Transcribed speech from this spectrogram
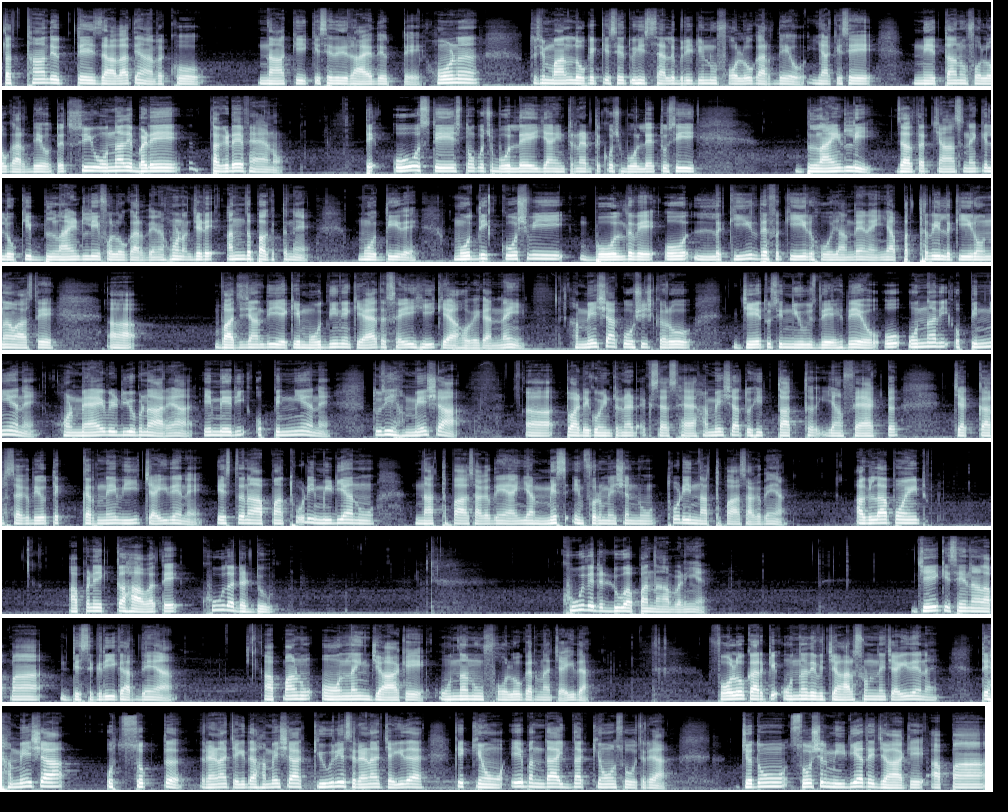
ਤੱਥਾਂ ਦੇ ਉੱਤੇ ਜ਼ਿਆਦਾ ਧਿਆਨ ਰੱਖੋ ਨਾ ਕਿ ਕਿਸੇ ਦੀ رائے ਦੇ ਉੱਤੇ ਹੁਣ ਤੁਸੀਂ ਮੰਨ ਲਓ ਕਿ ਕਿਸੇ ਤੁਸੀਂ ਸੈਲੀਬ੍ਰਿਟੀ ਨੂੰ ਫੋਲੋ ਕਰਦੇ ਹੋ ਜਾਂ ਕਿਸੇ ਨੇਤਾ ਨੂੰ ਫੋਲੋ ਕਰਦੇ ਹੋ ਤੇ ਤੁਸੀਂ ਉਹਨਾਂ ਦੇ ਬੜੇ ਤਗੜੇ ਫੈਨ ਹੋ ਤੇ ਉਹ ਸਟੇਜ ਤੋਂ ਕੁਝ ਬੋਲੇ ਜਾਂ ਇੰਟਰਨੈਟ ਤੇ ਕੁਝ ਬੋਲੇ ਤੁਸੀਂ ਬਲਾਈਂਡਲੀ ਜ਼ਿਆਦਾਤਰ ਚਾਂਸ ਨੇ ਕਿ ਲੋਕੀ ਬਲਾਈਂਡਲੀ ਫੋਲੋ ਕਰਦੇ ਨੇ ਹੁਣ ਜਿਹੜੇ ਅੰਧ ਭਗਤ ਨੇ ਮੋਦੀ ਦੇ ਮੋਦੀ ਕੁਝ ਵੀ ਬੋਲ ਦਵੇ, ਉਹ ਲਕੀਰ ਦੇ ਫਕੀਰ ਹੋ ਜਾਂਦੇ ਨੇ ਜਾਂ ਪੱਥਰ ਦੀ ਲਕੀਰ ਉਹਨਾਂ ਵਾਸਤੇ ਵੱਜ ਜਾਂਦੀ ਹੈ ਕਿ ਮੋਦੀ ਨੇ ਕਿਹਾ ਤਾਂ ਸਹੀ ਹੀ ਕਿਹਾ ਹੋਵੇਗਾ। ਨਹੀਂ, ਹਮੇਸ਼ਾ ਕੋਸ਼ਿਸ਼ ਕਰੋ, ਜੇ ਤੁਸੀਂ ਨਿਊਜ਼ ਦੇਖਦੇ ਹੋ, ਉਹ ਉਹਨਾਂ ਦੀ ਓਪੀਨੀਅਨ ਹੈ ਹੁਣ ਮੈਂ ਇਹ ਵੀਡੀਓ ਬਣਾ ਰਿਹਾ, ਇਹ ਮੇਰੀ ਓਪੀਨੀਅਨ ਹੈ ਤੁਸੀਂ ਹਮੇਸ਼ਾ ਤੁਹਾਡੇ ਕੋਲ ਇੰਟਰਨੈਟ ਐਕਸੈਸ ਹੈ, ਹਮੇਸ਼ਾ ਤੁਸੀਂ ਤੱਥ ਜਾਂ ਫੈਕਟ ਚੈੱਕ ਕਰ ਸਕਦੇ ਹੋ ਤੇ ਕਰਨੇ ਵੀ ਚਾਹੀਦੇ ਨੇ। ਇਸ ਤਰ੍ਹਾਂ ਆਪਾਂ ਥੋੜੀ ਮੀਡੀਆ ਨੂੰ ਨੱਥ ਪਾ ਸਕਦੇ ਹਾਂ ਜਾਂ ਮਿਸ ਇਨਫੋਰਮੇਸ਼ਨ ਨੂੰ ਥੋੜੀ ਨੱਥ ਪਾ ਸਕਦੇ ਹਾਂ। ਅਗਲਾ ਪੁਆਇੰਟ ਆਪਣੇ ਕਹਾਵਤ ਹੈ, ਖੂਹ ਦਾ ਡੱਡੂ। ਖੂਹ ਦੇ ਡੱਡੂ ਆਪਾਂ ਨਾ ਬਣੀਏ ਜੇ ਕਿਸੇ ਨਾਲ ਆਪਾਂ ਡਿਸਐਗਰੀ ਕਰਦੇ ਆ ਆਪਾਂ ਨੂੰ ਆਨਲਾਈਨ ਜਾ ਕੇ ਉਹਨਾਂ ਨੂੰ ਫੋਲੋ ਕਰਨਾ ਚਾਹੀਦਾ। ਫੋਲੋ ਕਰਕੇ ਉਹਨਾਂ ਦੇ ਵਿਚਾਰ ਸੁਣਨੇ ਚਾਹੀਦੇ ਨੇ ਤੇ ਹਮੇਸ਼ਾ ਉਤਸੁਕਤ ਰਹਿਣਾ ਚਾਹੀਦਾ, ਹਮੇਸ਼ਾ ਕਿਊਰੀਅਸ ਰਹਿਣਾ ਚਾਹੀਦਾ ਕਿ ਕਿਉਂ, ਇਹ ਬੰਦਾ ਇਦਾਂ ਕਿਉਂ ਸੋਚ ਰਿਹਾ। ਜਦੋਂ ਸੋਸ਼ਲ ਮੀਡੀਆ ਤੇ ਜਾ ਕੇ ਆਪਾਂ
